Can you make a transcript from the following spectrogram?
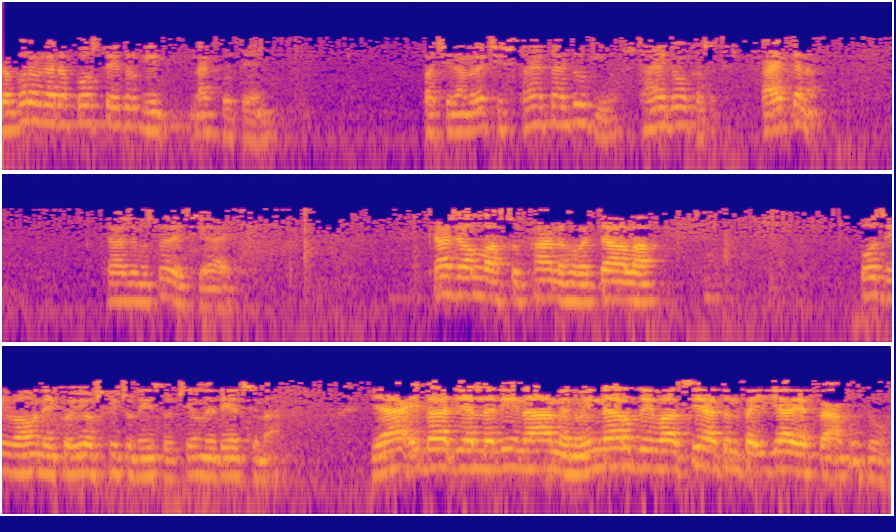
zaboravlja da postoji drugi na tu temu. Pa će nam reći šta je taj drugi, šta je dokaz, dajte nam. Kažemo sljedeći ajet. Kaže Allah subhanahu wa ta'ala, poziva one koji još hiću nisu učinili riječima. Ja ibadi alladina amenu, inna ardi vasi'atun fa ijaje fa'budun.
